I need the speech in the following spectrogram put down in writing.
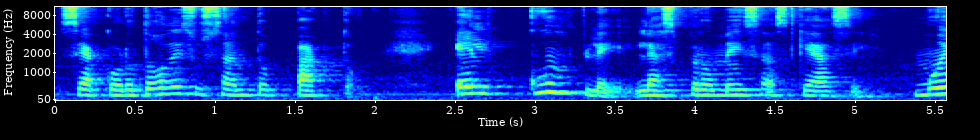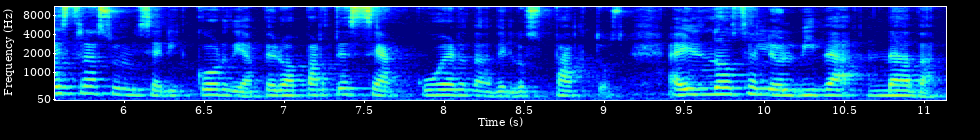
se acordó de su santo pacto. Él cumple las promesas que hace muestra su misericordia, pero aparte se acuerda de los pactos. A Él no se le olvida nada.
